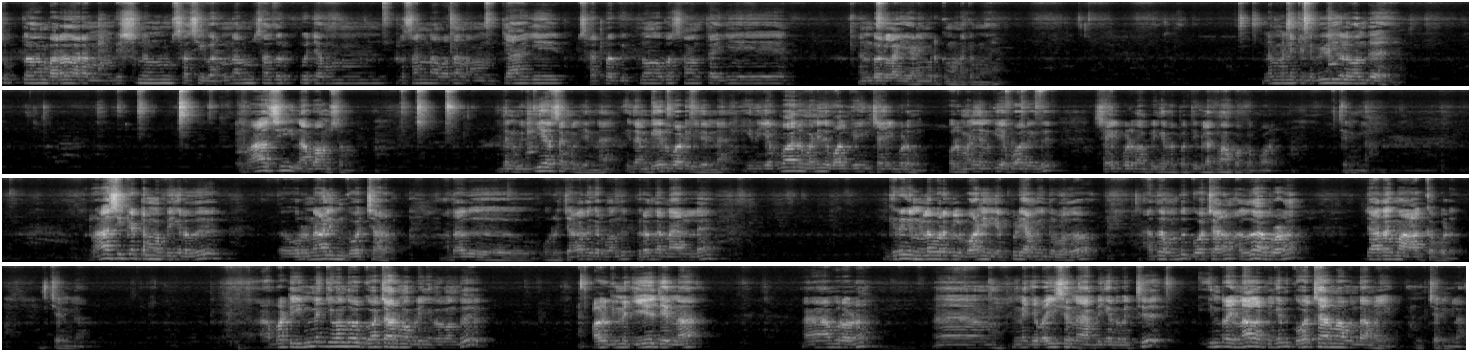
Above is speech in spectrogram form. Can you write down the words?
शुक्लां वरदरं विष्णुं शशिवर्णं सदुर्भुजं प्रसन्नवदनं தியாயே சர்வ விக்னோபசாந்தையே நண்பர்களாகி அனைவருக்கும் வணக்கமுங்க நம்ம இன்னைக்கு இந்த வீடியோவில் வந்து ராசி நவாம்சம் இதன் வித்தியாசங்கள் என்ன இதன் வேறுபாடுகள் என்ன இது எவ்வாறு மனித வாழ்க்கையில் செயல்படும் ஒரு மனிதனுக்கு எவ்வாறு இது செயல்படும் அப்படிங்கிறத பற்றி விளக்கமாக பார்க்க போகிறோம் சரிங்களா ராசி கட்டம் அப்படிங்கிறது ஒரு நாளின் கோச்சாரம். அதாவது ஒரு ஜாதகர் வந்து பிறந்த நாளில் கிரக நிலவரங்கள் வானில் எப்படி அமைந்துள்ளதோ அதை வந்து கோச்சாரம் அதுதான் அவரோட ஜாதகமாக ஆக்கப்படும். சரிங்களா? பட் இன்னைக்கு வந்து ஒரு கோச்சாரம் அப்படிங்கிறது வந்து அவருக்கு இன்றைக்கி ஏஜ் என்ன அவரோட இன்றைக்கி வயசு என்ன அப்படிங்கிறத வச்சு இன்றைய நாள் அப்படிங்கிறது கோச்சாரமாக வந்து அமையும். சரிங்களா?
